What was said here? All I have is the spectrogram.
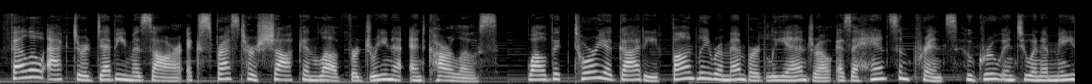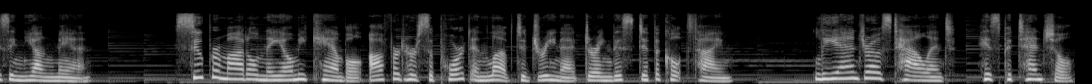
Fellow actor Debbie Mazar expressed her shock and love for Drena and Carlos, while Victoria Gotti fondly remembered Leandro as a handsome prince who grew into an amazing young man. Supermodel Naomi Campbell offered her support and love to Drena during this difficult time. Leandro's talent, his potential,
